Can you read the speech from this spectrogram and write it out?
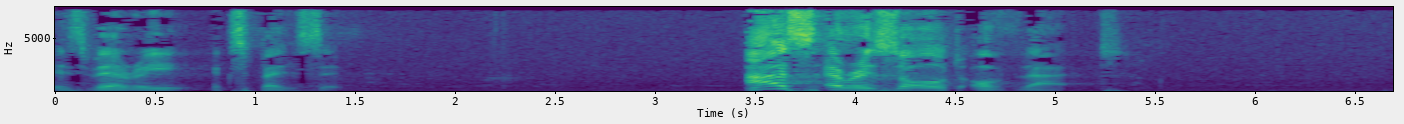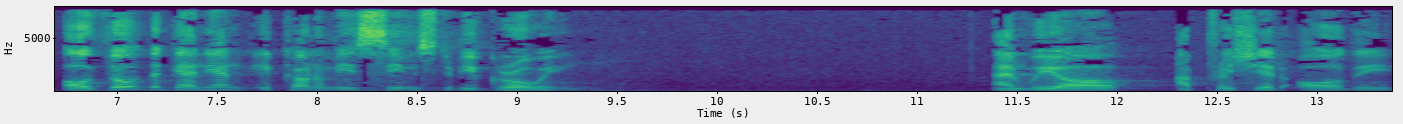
is very expensive. As a result of that, although the Ghanaian economy seems to be growing, and we all appreciate all the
